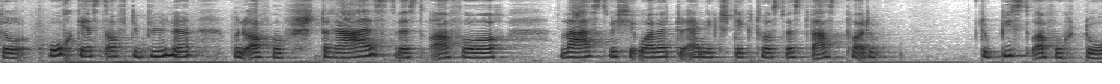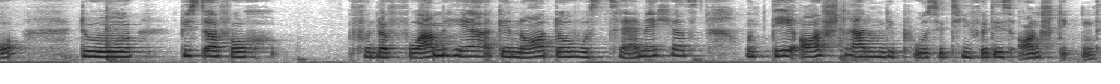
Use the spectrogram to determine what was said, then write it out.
da hochgehst auf die Bühne und einfach strahlst, weil du einfach weißt, welche Arbeit du eingesteckt hast, weil du weißt, du, du bist einfach da. Du bist einfach von der Form her genau da, wo du sein möchtest. Und die Ausstrahlung, die positive, die ist ansteckend.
